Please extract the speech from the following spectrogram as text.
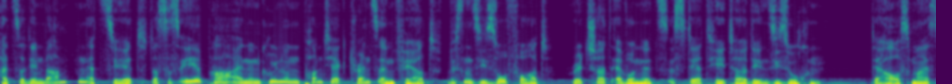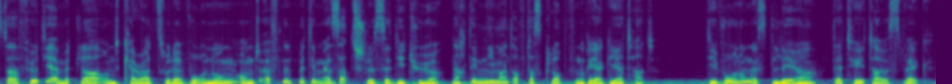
Als er den Beamten erzählt, dass das Ehepaar einen grünen Pontiac Trans Am fährt, wissen sie sofort, Richard Evonitz ist der Täter, den sie suchen. Der Hausmeister führt die Ermittler und Kara zu der Wohnung und öffnet mit dem Ersatzschlüssel die Tür, nachdem niemand auf das Klopfen reagiert hat. Die Wohnung ist leer, der Täter ist weg.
